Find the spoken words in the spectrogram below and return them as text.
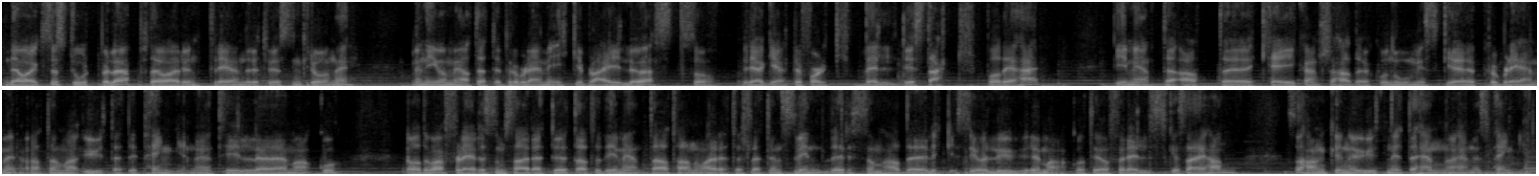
Det var ikke så stort beløp, det var rundt 300 000 kroner, men i og med at dette problemet ikke blei løst, så reagerte folk veldig sterkt på det her. De mente at eh, Kay kanskje hadde økonomiske problemer, og at han var ute etter pengene til eh, Mako. Og det var flere som sa rett ut at de mente at han var rett og slett en svindler som hadde lykkes i å lure Mako til å forelske seg i han, så han kunne utnytte henne og hennes penger.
